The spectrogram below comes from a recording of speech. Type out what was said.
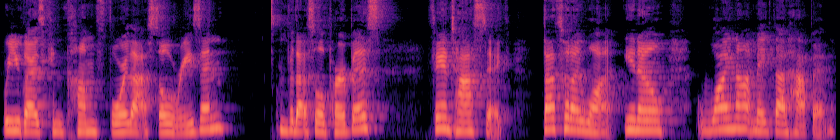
where you guys can come for that sole reason, for that sole purpose, fantastic. That's what I want. You know, why not make that happen?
